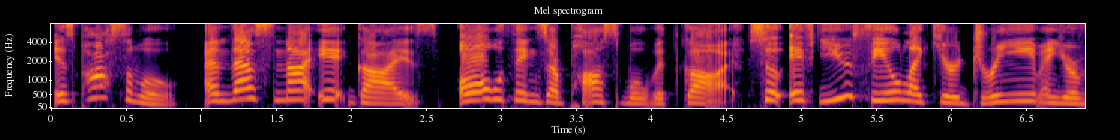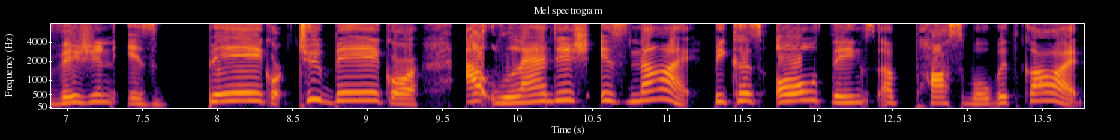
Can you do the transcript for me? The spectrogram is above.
is possible. And that's not it, guys. All things are possible with God. So if you feel like your dream and your vision is big or too big or outlandish is not because all things are possible with God.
